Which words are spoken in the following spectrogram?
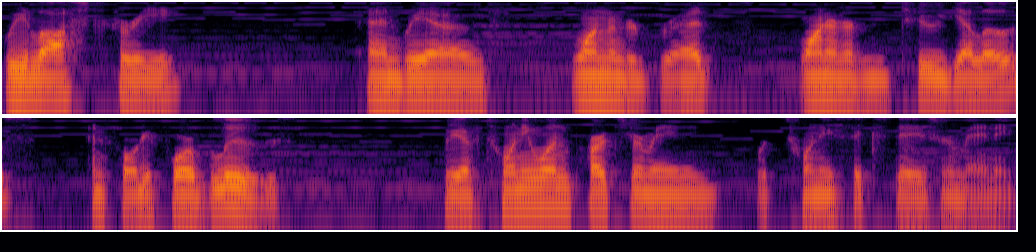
We lost 3. And we have 100 reds, 102 yellows, and 44 blues. We have 21 parts remaining with 26 days remaining.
